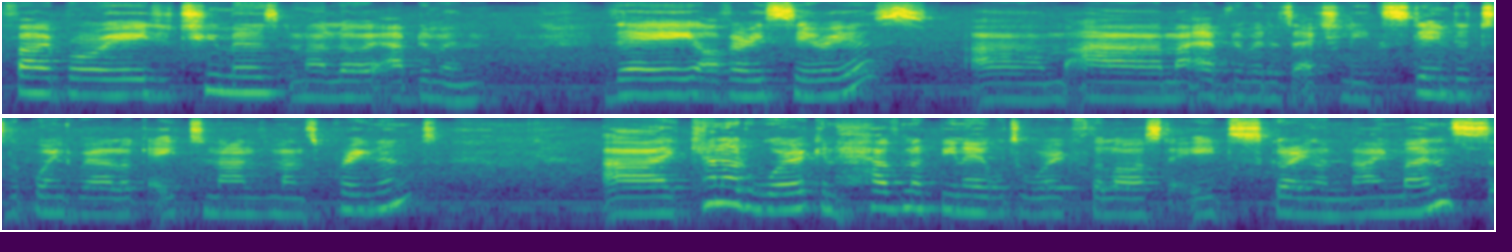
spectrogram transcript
fibroid tumors in my lower abdomen. They are very serious. Um, uh, my abdomen is actually extended to the point where I look eight to nine months pregnant. I cannot work and have not been able to work for the last eight, going on nine months,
